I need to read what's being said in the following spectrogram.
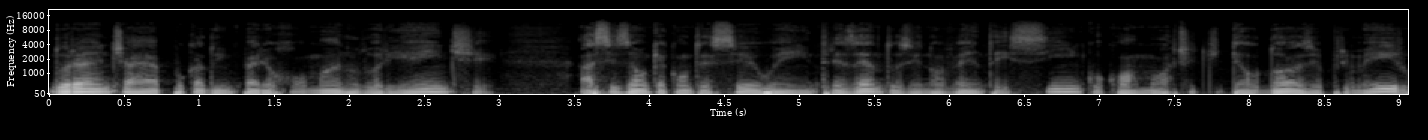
Durante a época do Império Romano do Oriente, a cisão que aconteceu em 395 com a morte de Teodósio I,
